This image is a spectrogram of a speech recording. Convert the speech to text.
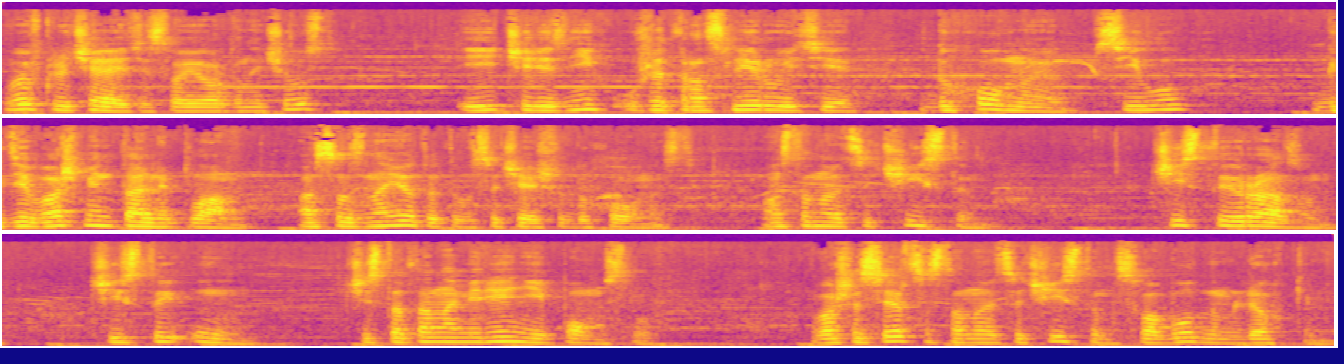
вы включаете свои органы чувств и через них уже транслируете духовную силу, где ваш ментальный план осознает эту высочайшую духовность. Он становится чистым, чистый разум, чистый ум, чистота намерений и помыслов. Ваше сердце становится чистым, свободным, легким.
